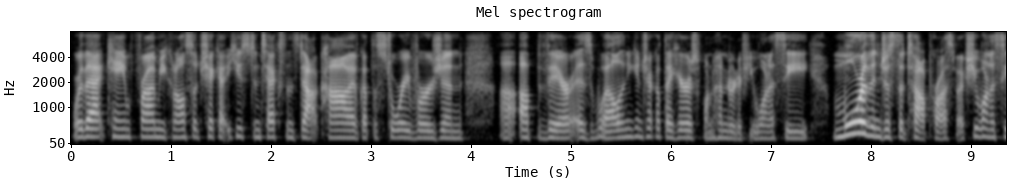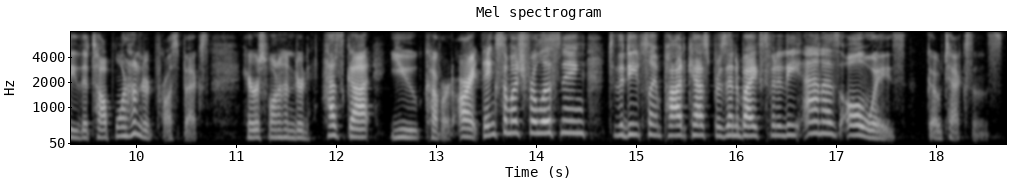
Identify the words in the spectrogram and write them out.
where that came from. You can also check out HoustonTexans.com. I've got the story version uh, up there as well. And you can check out the Harris 100 if you want to see more than just the top prospects. You want to see the top 100 prospects. Harris 100 has got you covered. All right. Thanks so much for listening to the Deep Slant Podcast presented by Xfinity. And as always, go Texans.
